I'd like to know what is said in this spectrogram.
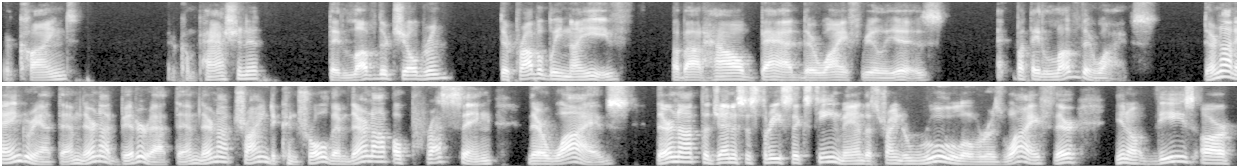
they're kind, they're compassionate. They love their children. They're probably naive about how bad their wife really is, but they love their wives. They're not angry at them. They're not bitter at them. They're not trying to control them. They're not oppressing their wives. They're not the Genesis 3:16 man that's trying to rule over his wife. They're, you know, these are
